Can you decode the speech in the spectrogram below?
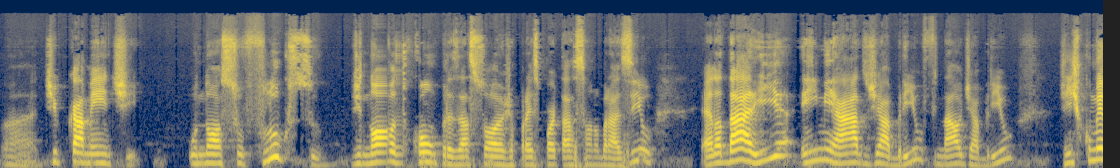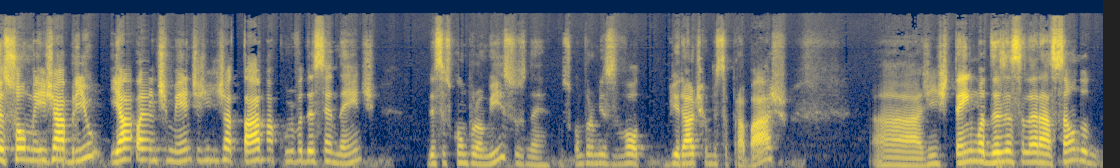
uh, tipicamente, o nosso fluxo de novas compras da soja para exportação no Brasil, ela daria em meados de abril, final de abril. A gente começou o mês de abril e aparentemente a gente já está na curva descendente desses compromissos, né? Os compromissos viraram de cabeça para baixo. Uh, a gente tem uma desaceleração do,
